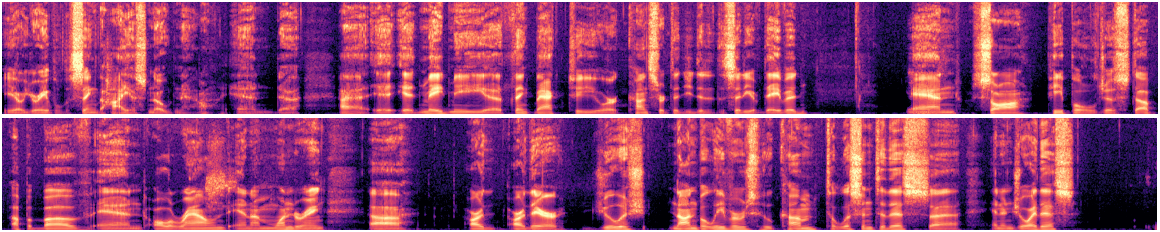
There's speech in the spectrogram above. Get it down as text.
you know you're able to sing the highest note now, and uh, uh, it, it, made me uh, think back to your concert that you did at the City of David, mm-hmm. and saw people just up up above and all around, and I'm wondering, uh, are are there Jewish non-believers who come to listen to this uh, and enjoy this?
